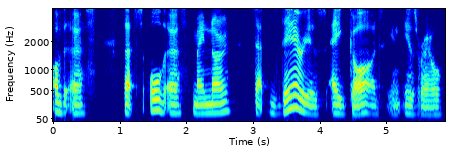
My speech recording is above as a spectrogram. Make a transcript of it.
of the earth, that all the earth may know that there is a God in Israel.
